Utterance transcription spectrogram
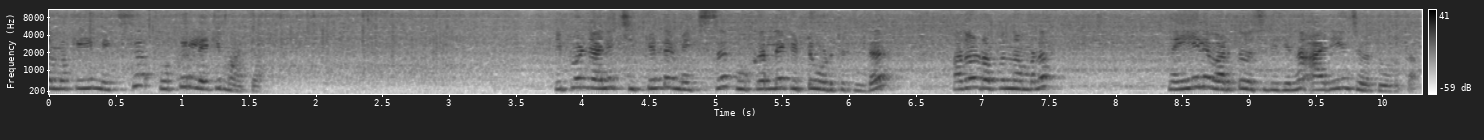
നമുക്ക് ഈ മിക്സ് കുക്കറിലേക്ക് മാറ്റാം. ഇപ്പോൾ ഞാൻ ഈ ചിക്കന്റെ മിക്സ് കുക്കറിലേക്ക് ഇട്ട് കൊടുത്തിട്ടുണ്ട്. അതോടൊപ്പം നമ്മൾ നെയ്യിൽ വറുത്ത് വെച്ചിരിക്കുന്ന അരിയും ചേർത്ത് കൊടുക്കാം.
